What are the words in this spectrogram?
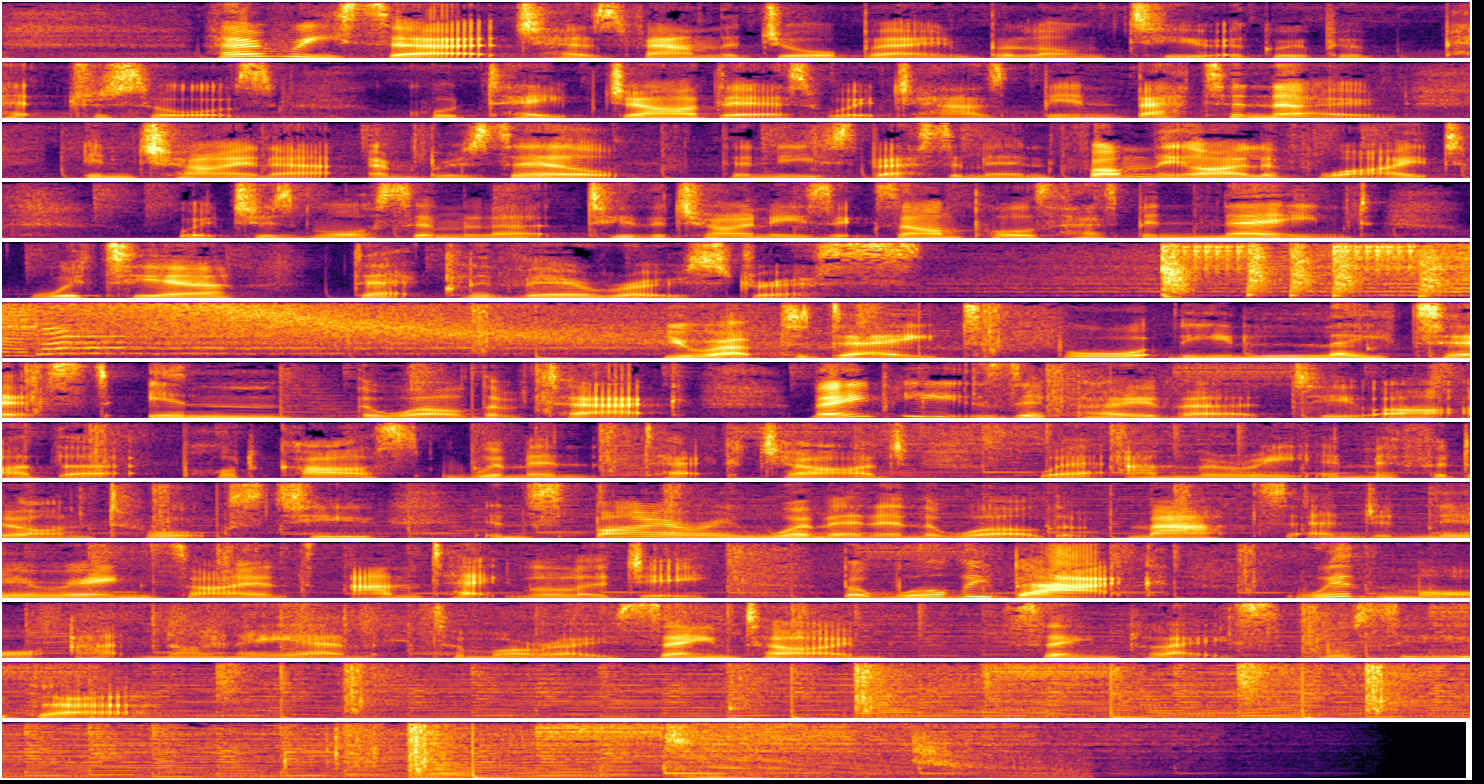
Her research has found the jawbone belonged to a group of pterosaurs called tapejarids, which has been better known in China and Brazil. The new specimen from the Isle of Wight, which is more similar to the Chinese examples, has been named Wightia declivirostris. You're up to date for the latest in the world of tech. Maybe zip over to our other podcast, Women Tech Charge, where Anne Marie Imafidon talks to inspiring women in the world of maths, engineering, science, and technology. But we'll be back with more at 9 a.m. tomorrow, same time, same place. We'll see you there.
